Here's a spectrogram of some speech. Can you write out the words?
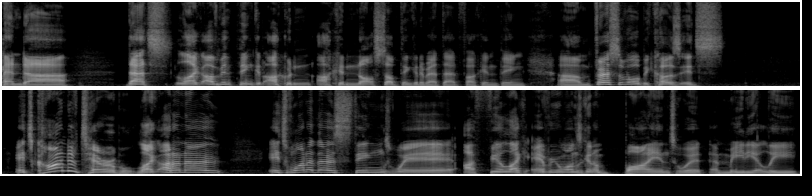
And uh that's like I've been thinking I couldn't I could not stop thinking about that fucking thing. Um first of all because it's it's kind of terrible. Like I don't know it's one of those things where I feel like everyone's going to buy into it immediately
